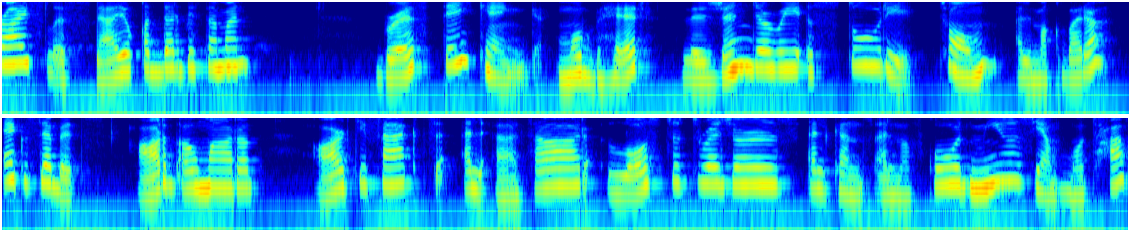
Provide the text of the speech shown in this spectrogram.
priceless لا يقدر بثمن breathtaking مبهر legendary أسطوري tomb المقبرة exhibits عرض أو معرض artifacts الآثار lost treasures الكنز المفقود museum متحف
